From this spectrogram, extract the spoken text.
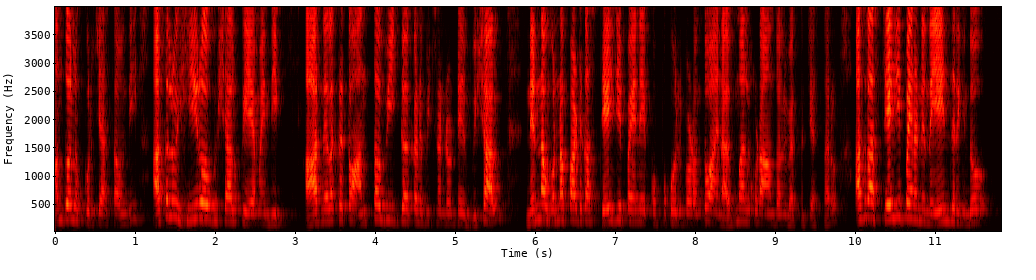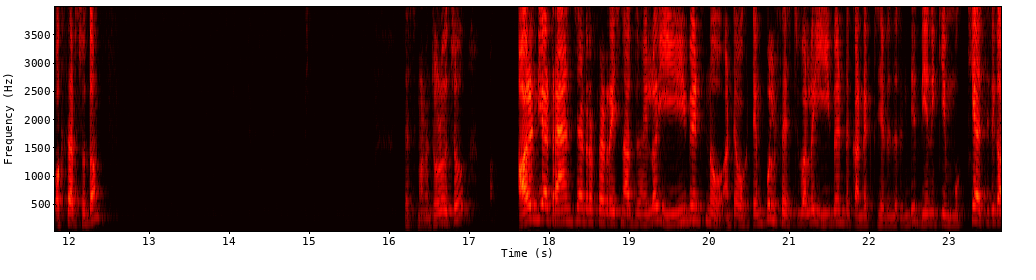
ఆందోళనకు గురిచేస్తూ ఉంది. అసలు హీరో విశాల్కు ఏమైంది? ఆరు నెలల క్రితం అంత వీక్గా కనిపించినటువంటి విశాల్ నిన్న ఉన్నపాటిగా స్టేజీ పైనే కుప్పకూలిపోవడంతో ఆయన అభిమానులు కూడా ఆందోళన వ్యక్తం చేస్తున్నారు. అసలు ఆ స్టేజీ పైన నిన్న ఏం జరిగిందో ఒకసారి చూద్దాం. ఎస్ మనం చూడవచ్చు. ఆల్ ఇండియా ట్రాన్స్జెండర్ ఫెడరేషన్ ఆధ్వర్యంలో ఈ ఈవెంట్ను అంటే ఒక టెంపుల్ ఫెస్టివల్లో ఈ ఈవెంట్ను కండక్ట్ చేయడం జరిగింది. దీనికి ముఖ్య అతిథిగా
